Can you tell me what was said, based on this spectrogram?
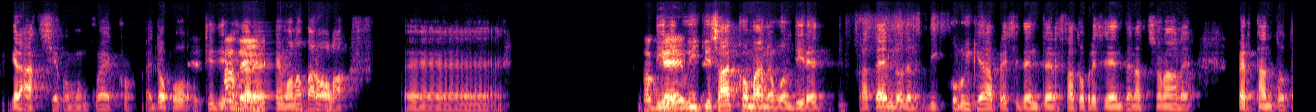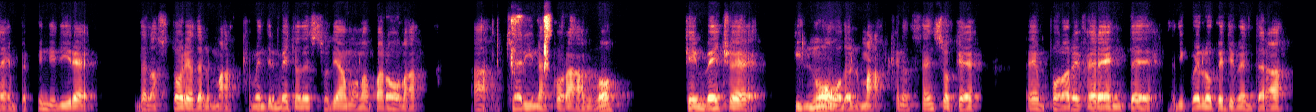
Grazie comunque, ecco, e dopo ti, ti daremo la parola. Eh, Ok. Dire Luigi Saccoman vuol dire fratello del- di colui che era presidente, stato presidente nazionale per tanto tempo, e quindi dire della storia del MAC, mentre invece adesso diamo la parola a Chiarina Corallo, che invece è il nuovo del MAC, nel senso che è un po' la referente di quello che diventerà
